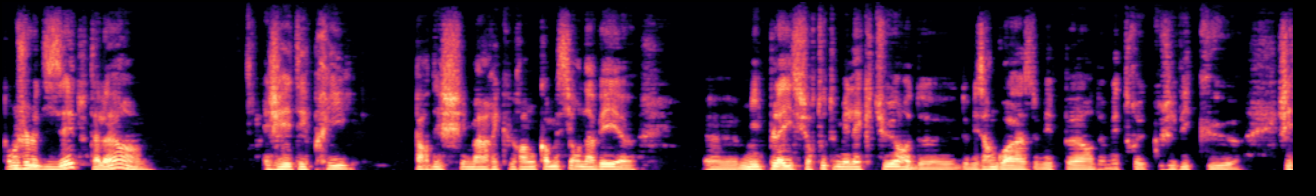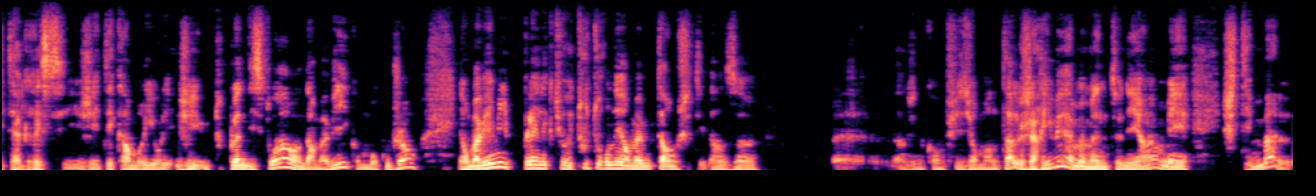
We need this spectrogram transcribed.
Comme je le disais tout à l'heure, j'ai été pris par des schémas récurrents, comme si on avait euh, euh, mis play sur toutes mes lectures de, de, mes angoisses, de mes peurs, de mes trucs que j'ai vécu. J'ai été agressé, j'ai été cambriolé, j'ai eu tout plein d'histoires dans ma vie, comme beaucoup de gens. Et on m'avait mis plein de lectures et tout tourné en même temps. J'étais dans un euh, dans une confusion mentale. J'arrivais à me maintenir, hein, mais j'étais mal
